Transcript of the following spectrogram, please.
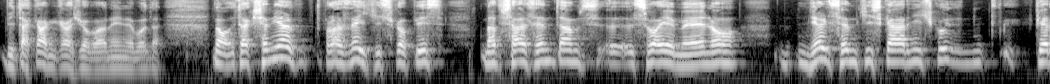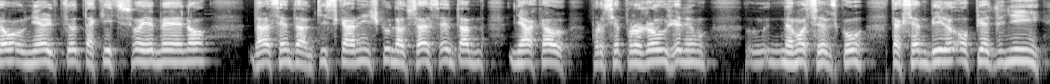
být tak angažovaný. Nebo tak. No, tak jsem měl prázdný tiskopis napsal jsem tam svoje jméno, měl jsem tiskárničku, kterou měl to taky svoje jméno, dal jsem tam tiskárničku, napsal jsem tam nějakou prostě prodlouženou nemocenskou, tak jsem byl o pět dní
